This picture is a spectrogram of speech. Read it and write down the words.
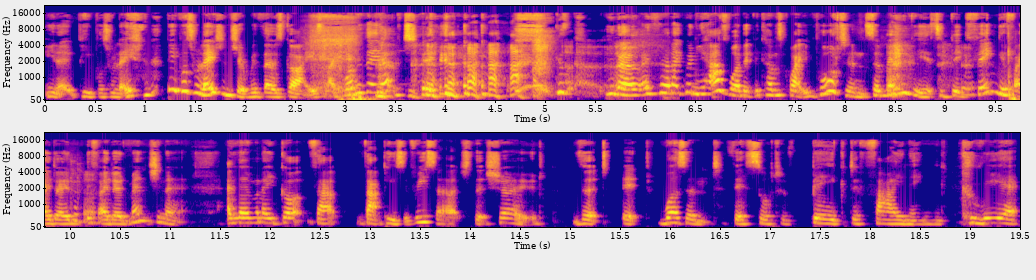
you know people's relation people's relationship with those guys like what are they up to you know i feel like when you have one it becomes quite important so maybe it's a big thing if i don't if i don't mention it and then when i got that that piece of research that showed that it wasn't this sort of big defining career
